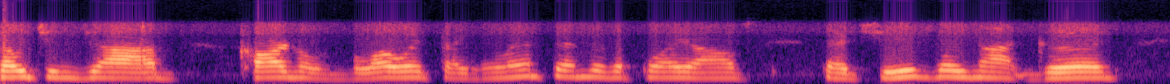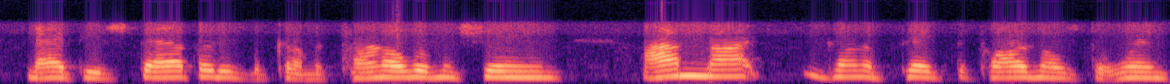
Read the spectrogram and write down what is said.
coaching job. Cardinals blow it. They limp into the playoffs. That's usually not good. Matthew Stafford has become a turnover machine. I'm not going to pick the Cardinals to win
